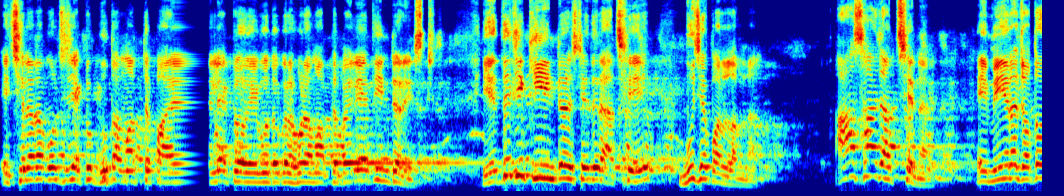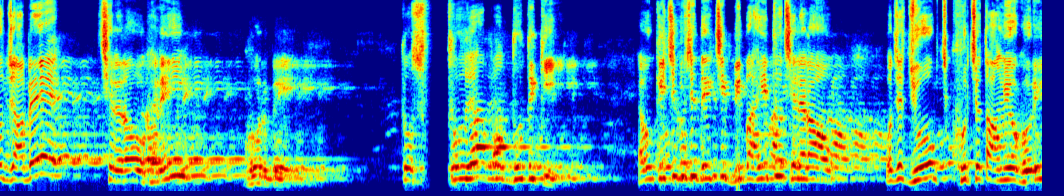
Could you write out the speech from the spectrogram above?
এই ছেলেরা বলছে যে একটু গুতা মারতে পারলে, একটু এই মতো করে হোড়া মারতে পারলে এতে ইন্টারেস্ট এতে যে কি ইন্টারেস্ট এদের আছে, বুঝে পারলাম না। আসা যাচ্ছে না। এই মেয়েরা যত যাবে, ছেলেরাও ওখানেই ঘুরবে। তো সোজা পদ্ধতি কি? এবং কিছু কিছু দেখছি বিবাহিত ছেলেরাও যে যোগ ঘুরছে তো আমিও ঘুরি।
